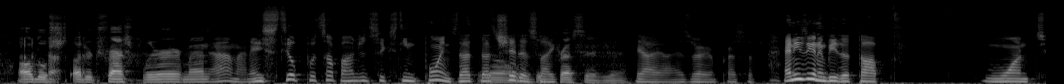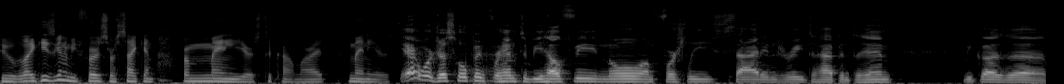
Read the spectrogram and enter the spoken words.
all those other trash player, man. yeah, man, and he still puts up 116 points. That that Yo, shit is like, impressive, yo. yeah, yeah, it's very impressive. And he's gonna be the top one, two, like he's gonna be first or second for many years to come. All right, many years. Yeah, we're just hoping for him to be healthy. No, unfortunately, sad injury to happen to him because uh,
